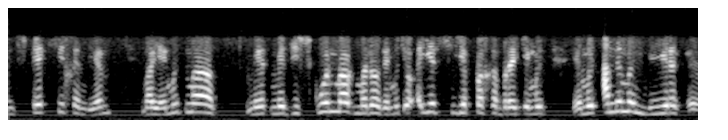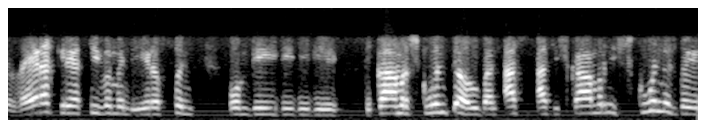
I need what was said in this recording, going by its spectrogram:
inspeksie geneem maar jy moet maar met met die skoonmaakmiddels, jy moet jou eie seepe gebruik, jy moet jy moet ander maniere, regtig kreatiewe maniere vind om die die die die die kamer skoon te hou want as as die kamer nie skoon is by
